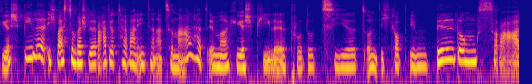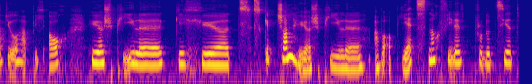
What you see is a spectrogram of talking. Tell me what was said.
Hörspiele, ich weiß zum Beispiel, Radio Taiwan International hat immer Hörspiele produziert und ich glaube im Bildungsradio habe ich auch Hörspiele gehört. Es gibt schon Hörspiele, aber ob jetzt noch viele produziert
